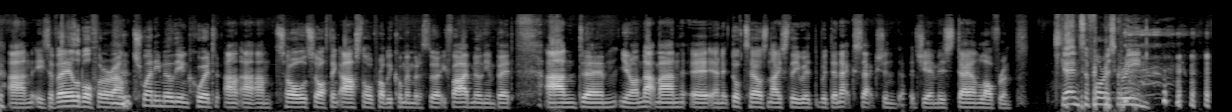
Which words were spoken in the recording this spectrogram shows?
and he's available for around 20 million quid, I, am told. So I think Arsenal will probably come in with a 35 million bid. And um, you know, and that man, uh, and it dovetails nicely with with the next section, Jim, is Dejan Lovren. Get him to Forest Green.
